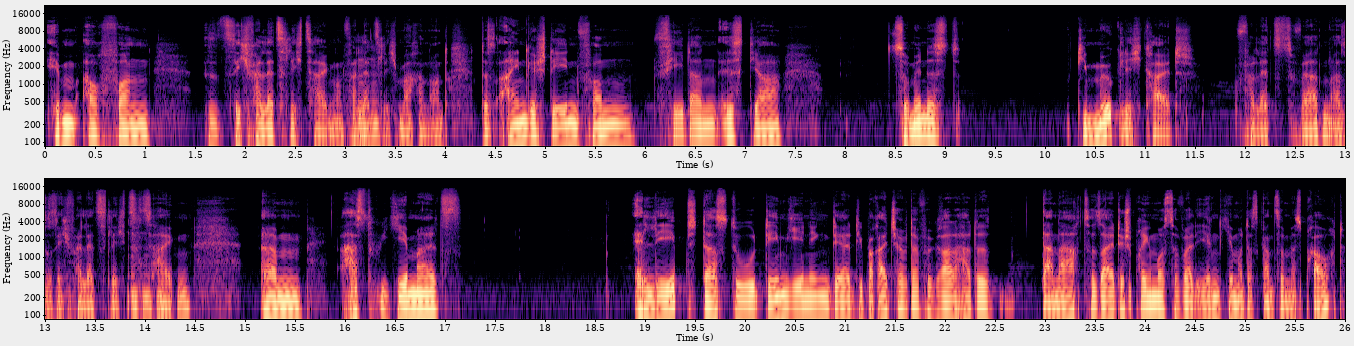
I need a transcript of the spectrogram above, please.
eben auch von sich verletzlich zeigen und verletzlich mhm. machen. Und das Eingestehen von Fehlern ist ja zumindest die Möglichkeit, verletzt zu werden, also sich verletzlich mhm. zu zeigen. Ähm, hast du jemals erlebt, dass du demjenigen, der die Bereitschaft dafür gerade hatte, danach zur Seite springen musste, weil irgendjemand das Ganze missbraucht?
